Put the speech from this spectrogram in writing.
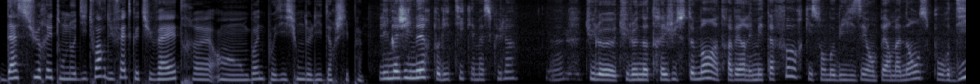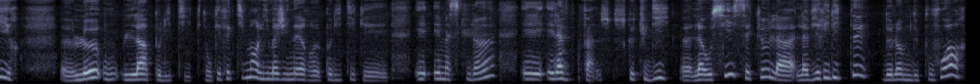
d'assurer ton auditoire du fait que tu vas être en bonne position de leadership. L'imaginaire politique est masculin. Hein. Tu, le, tu le noterais justement à travers les métaphores qui sont mobilisées en permanence pour dire euh, le ou la politique. Donc effectivement, l'imaginaire politique est, est, masculin. Et, et la, enfin, ce que tu dis euh, là aussi, c'est que la virilité de l'homme de pouvoir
